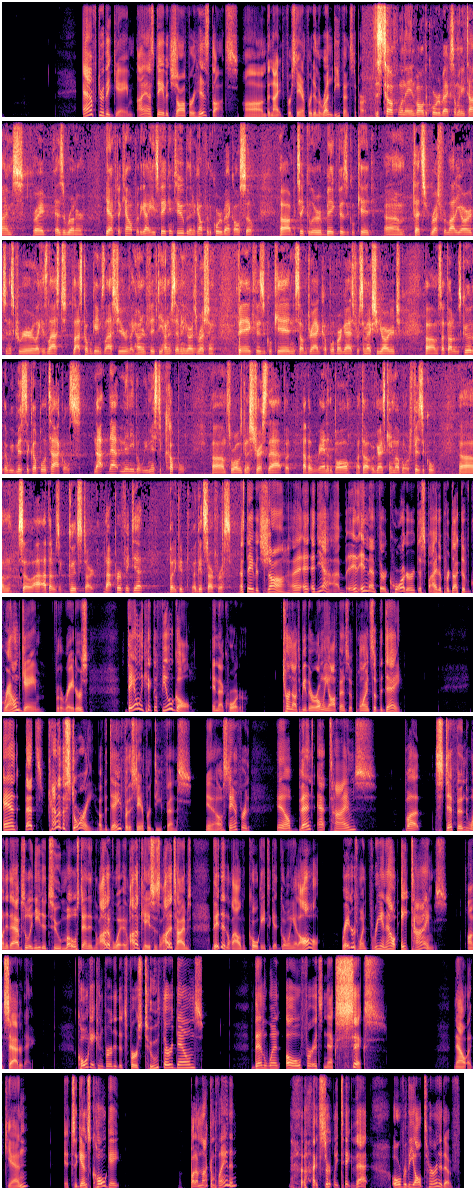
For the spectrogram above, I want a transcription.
After the game, I asked David Shaw for his thoughts on the night for Stanford in the run defense department. It's tough when they involve the quarterback so many times, right? As a runner, you have to account for the guy he's faking to, but then account for the quarterback also. Uh, particular, big physical kid um, that's rushed for a lot of yards in his career. Like his last last couple games last year, like 150, 170 yards rushing. Big physical kid, and you saw him drag a couple of our guys for some extra yardage. Um, so I thought it was good that we missed a couple of tackles. Not that many, but we missed a couple. Um, so we're always going to stress that. But I thought we ran to the ball. I thought our guys came up and were physical. Um, so I, I, thought it was a good start. Not perfect yet, but a good a good start for us. That's David Shaw, uh, and, and, yeah, in, in that third quarter, despite a productive ground game for the Raiders, they only kicked a field goal in that quarter. Turned out to be their only offensive points of the day. And that's kind of the story of the day for the Stanford defense. You know, Stanford, you know, bent at times, but stiffened when it absolutely needed to most. And in a lot of way, in a lot of cases, a lot of times, they didn't allow Colgate to get going at all. Raiders went three and out eight times on Saturday. Colgate converted its first two third downs, then went 0 for its next six. Now, again, it's against Colgate, but I'm not complaining. I'd certainly take that over the alternative.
